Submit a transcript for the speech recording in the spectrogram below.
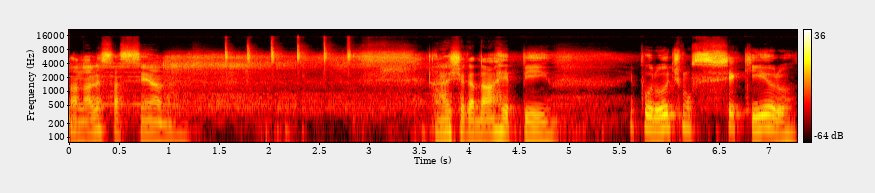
Mano, olha essa cena. Ai, chega a dar um arrepio. E por último, Sekiro.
